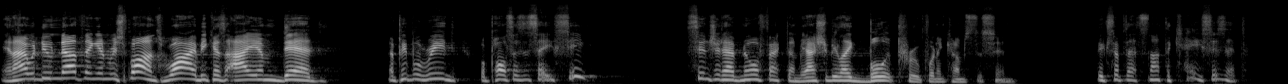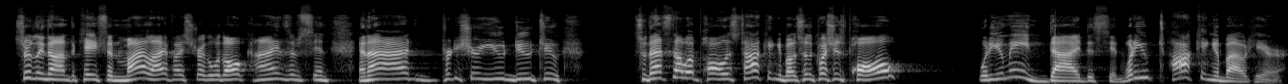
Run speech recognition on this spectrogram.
And I would do nothing in response. Why? Because I am dead. And people read what Paul says and say, see, sin should have no effect on me. I should be like bulletproof when it comes to sin. Except that's not the case, is it? Certainly not the case in my life. I struggle with all kinds of sin, and I'm pretty sure you do too. So that's not what Paul is talking about. So the question is, Paul, what do you mean died to sin? What are you talking about here?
